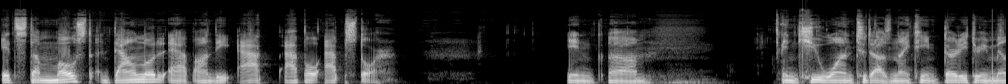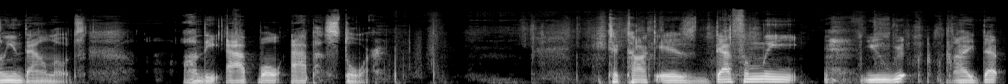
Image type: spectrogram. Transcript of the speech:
It's the most downloaded app on the app Apple App Store in um, in Q1 2019, 33 million downloads on the Apple App Store. TikTok is definitely you. I that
